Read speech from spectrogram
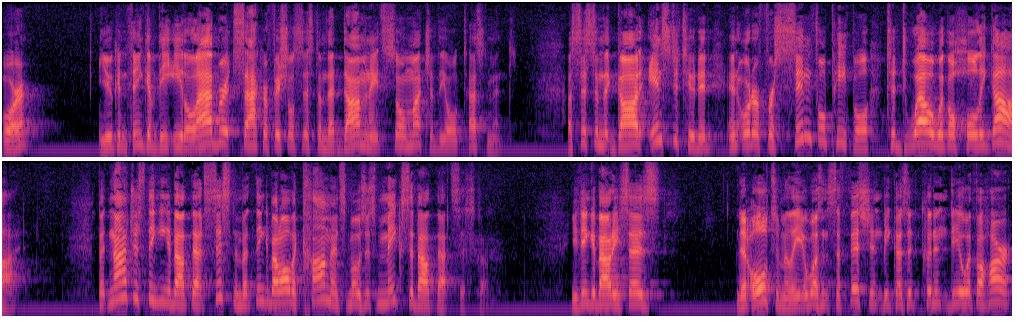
Or you can think of the elaborate sacrificial system that dominates so much of the Old Testament. A system that God instituted in order for sinful people to dwell with a holy God. But not just thinking about that system, but think about all the comments Moses makes about that system. You think about, he says that ultimately it wasn't sufficient because it couldn't deal with the heart.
